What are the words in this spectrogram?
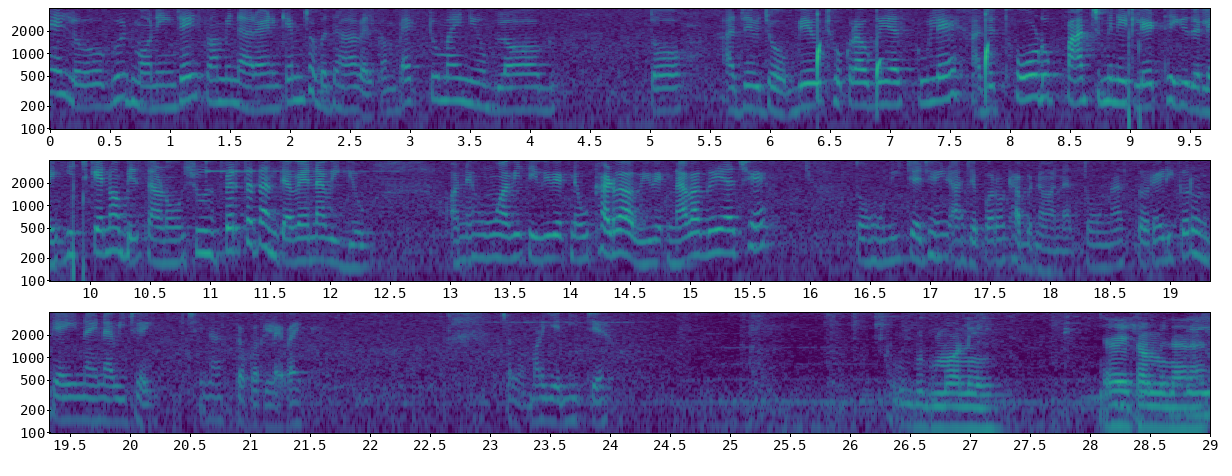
હેલો, ગુડ મોર્નિંગ. જય સ્વામિનારાયણ. કેમ છો બધા? Welcome back to my new blog. તો આજે જો બે છોકરાઓ ગયા સ્કૂલે. આજે થોડુંક પાંચ મિનિટ લેટ થઈ ગયું એટલે હિંચકે ન બેસાણું. શૂઝ પહેરતા હતા ને ત્યાં વેન આવી ગયું. અને હું આવી હતી વિવેકને ઉઠાડવા. વિવેક નાવા ગયા છે. તો હું નીચે જઈને આજે પરોઠા બનાવવાના. તો હું નાસ્તો રેડી કરું ને ત્યાં એ નાઈને આવી જઈ. પછી નાસ્તો કરી લેવાય. ચલો, મળીએ નીચે. Good morning. જય સ્વામિનારાયણ.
